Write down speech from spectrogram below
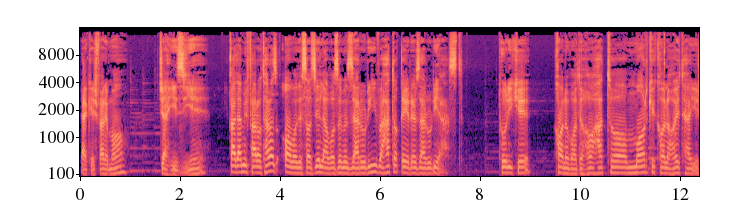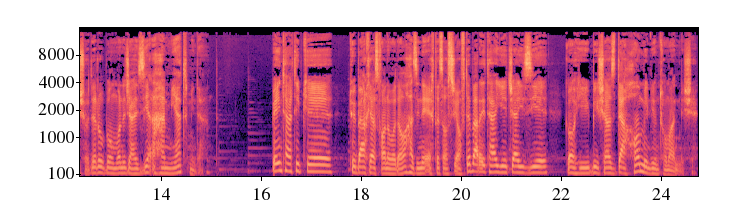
در کشور ما جهیزیه قدمی فراتر از آماده سازی لوازم ضروری و حتی غیر ضروری است. طوری که خانواده ها حتی مارک کالاهای تهیه شده رو به عنوان جهیزیه اهمیت میدند به این ترتیب که توی برخی از خانواده ها هزینه اختصاص یافته برای تهیه جهیزیه گاهی بیش از ده ها میلیون تومن میشه.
